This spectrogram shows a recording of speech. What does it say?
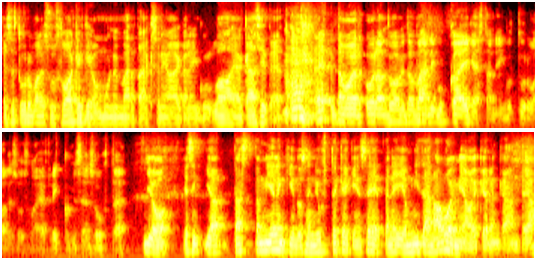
Ja se turvallisuuslakikin on mun ymmärtääkseni aika niin kuin laaja käsite, että, että voidaan tuomita vähän niin kuin kaikesta niin kuin turvallisuuslain rikkomisen suhteen. Joo, ja, sit, ja tästä mielenkiintoisen just tekeekin se, että ne ei ole mitään avoimia oikeudenkäyntejä,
